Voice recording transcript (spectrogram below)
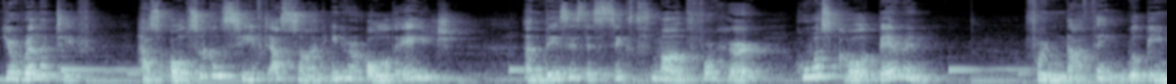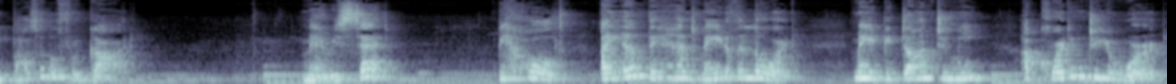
your relative, has also conceived a son in her old age. And this is the sixth month for her who was called barren. For nothing will be impossible for God. Mary said, Behold, I am the handmaid of the Lord. May it be done to me according to your word.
